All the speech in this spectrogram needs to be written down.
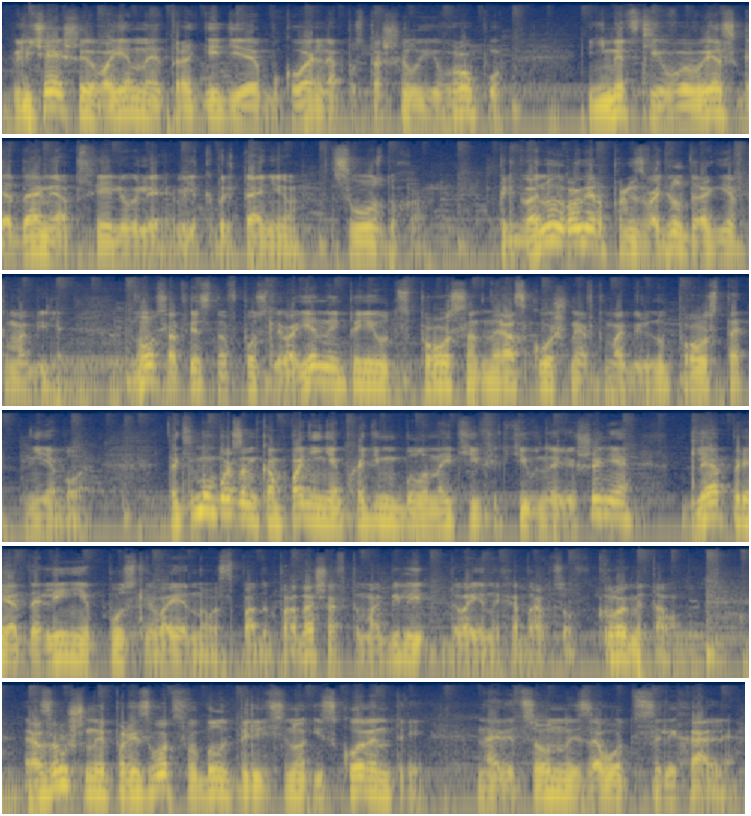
Величайшая военная трагедия буквально опустошила Европу, и немецкие ВВС годами обстреливали Великобританию с воздуха. Перед войной Ровер производил дорогие автомобили. Но, соответственно, в послевоенный период спроса на роскошный автомобиль ну просто не было. Таким образом, компании необходимо было найти эффективное решение для преодоления послевоенного спада продаж автомобилей довоенных образцов. Кроме того, разрушенное производство было перенесено из Ковентри на авиационный завод Салихалли,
